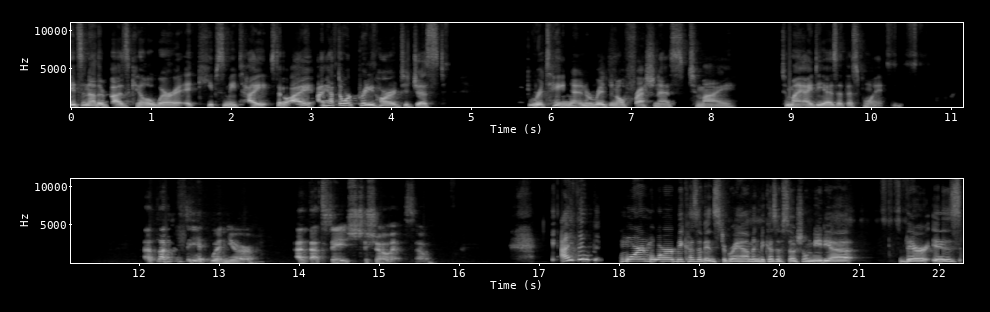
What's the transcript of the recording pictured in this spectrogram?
it's another buzzkill where it keeps me tight. So I, I have to work pretty hard to just retain an original freshness to my to my ideas at this point. I'd love to see it when you're at that stage to show it. So I think more and more because of Instagram and because of social media, there is,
